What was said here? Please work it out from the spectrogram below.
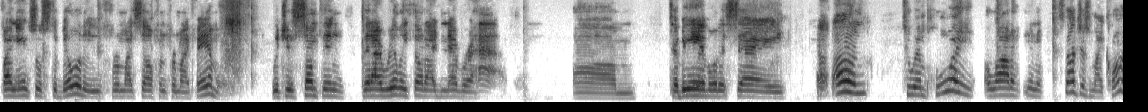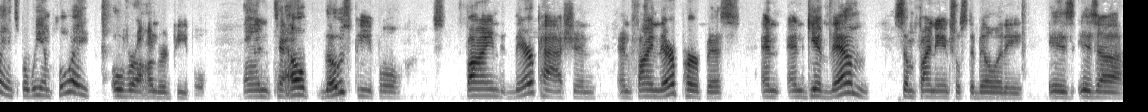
financial stability for myself and for my family, which is something that I really thought I'd never have. Um, to be able to say, and to employ a lot of, you know, it's not just my clients, but we employ over a hundred people, and to help those people find their passion and find their purpose and and give them some financial stability is is a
